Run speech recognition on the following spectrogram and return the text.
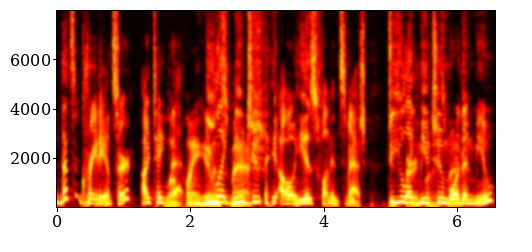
that's a great answer. I take Love that. playing him you like Smash. Mewtwo? Oh, he is fun in Smash. Do He's you like Mewtwo more than Mew?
